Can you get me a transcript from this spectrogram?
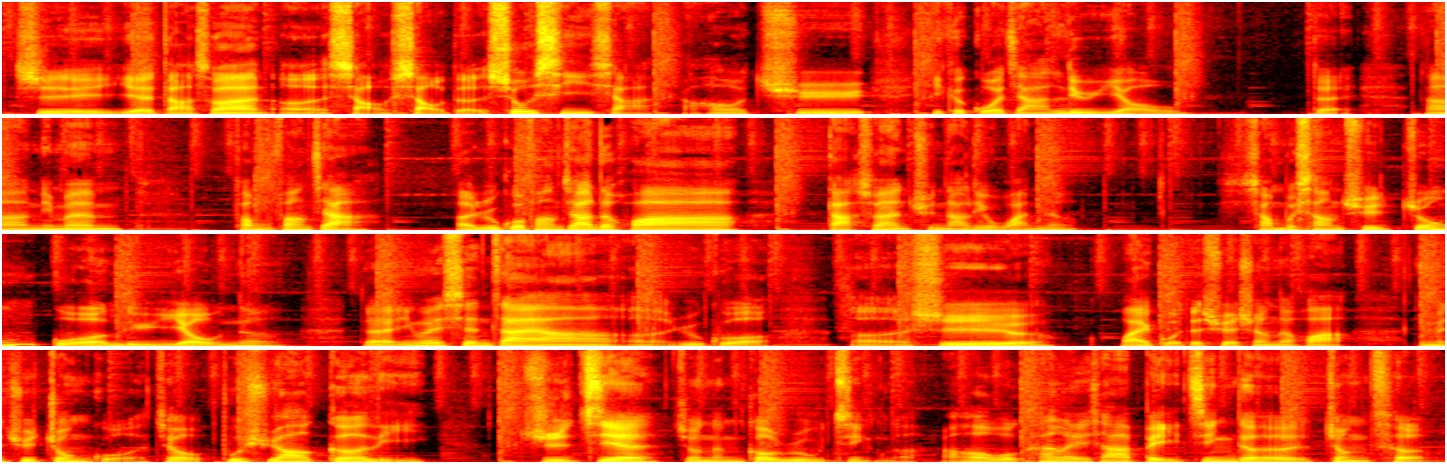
是也打算呃小小的休息一下，然后去一个国家旅游。对，那你们放不放假？呃，如果放假的话，打算去哪里玩呢？想不想去中国旅游呢？对，因为现在啊，呃，如果呃是外国的学生的话，你们去中国就不需要隔离。直接就能够入境了。然后我看了一下北京的政策，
